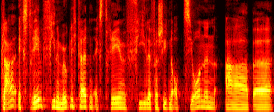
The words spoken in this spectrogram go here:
klar, extrem viele Möglichkeiten, extrem viele verschiedene Optionen, aber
